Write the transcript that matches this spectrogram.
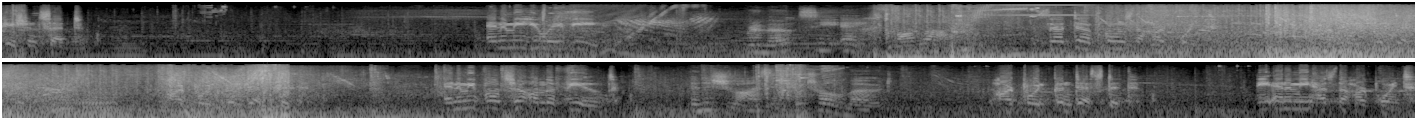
Location set. Enemy UAV. Remote C8 online. SetDef owns the hardpoint. Hardpoint contested. Enemy vulture on the field. Initializing control mode. Hardpoint contested. The enemy has the hardpoint.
